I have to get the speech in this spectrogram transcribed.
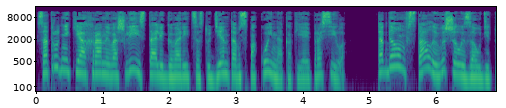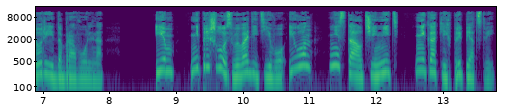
Сотрудники охраны вошли и стали говорить со студентом спокойно, как я и просила. Тогда он встал и вышел из аудитории добровольно. Им не пришлось выводить его, и он не стал чинить никаких препятствий.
